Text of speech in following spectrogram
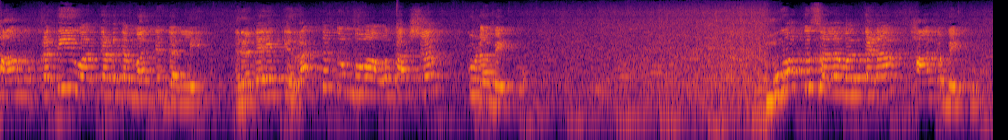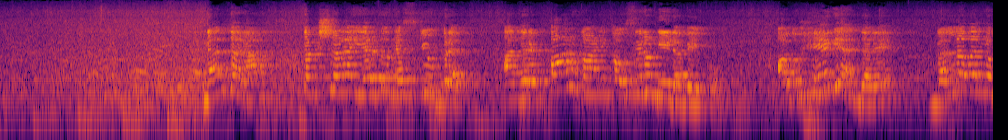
ಹಾಗೂ ಪ್ರತಿ ಒತ್ತಡದ ಮಧ್ಯದಲ್ಲಿ ಹೃದಯಕ್ಕೆ ರಕ್ತ ತುಂಬುವ ಅವಕಾಶ ಕೊಡಬೇಕು. ಮೂವತ್ತು ಸಲ ಒತ್ತಡ ಹಾಕಬೇಕು. ನಂತರ ತಕ್ಷಣ ಎರಡು ರೆಸ್ಕ್ಯೂ ಬ್ರೆತ್, ಅಂದರೆ ಪಾರುಗಾಣಿಕ ಉಸಿರು ನೀಡಬೇಕು. ಅದು ಹೇಗೆ ಅಂದರೆ, ಗಲ್ಲವನ್ನು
